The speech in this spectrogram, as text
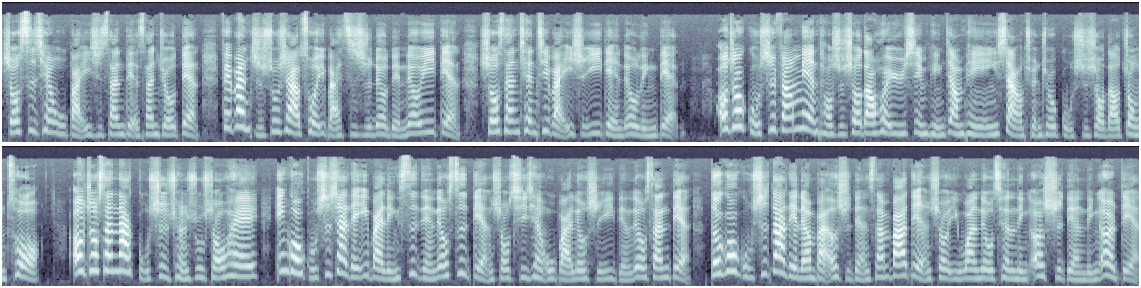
收四千五百一十三点三九点；非半指数下挫一百四十六点六一点，收三千七百一十一点六零点。欧洲股市方面，同时受到汇率性平降评影响，全球股市受到重挫。欧洲三大股市全数收黑，英国股市下跌一百零四点六四点，收七千五百六十一点六三点；德国股市大跌两百二十点三八点，收一万六千零二十点零二点；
